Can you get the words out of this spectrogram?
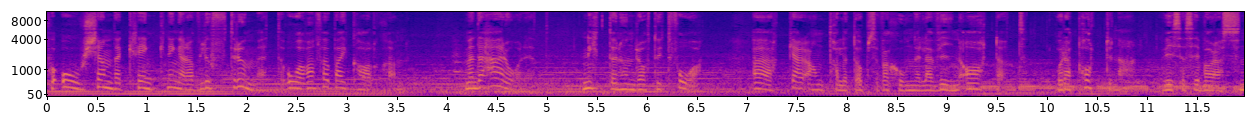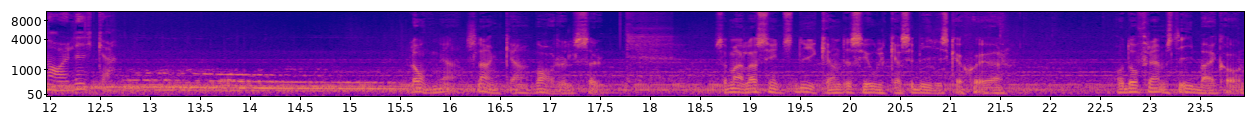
på okända kränkningar av luftrummet ovanför Baikalsjön. Men det här året, 1982, ökar antalet observationer lavinartat och rapporterna visar sig vara snarlika. Långa, slanka varelser som alla synts dykandes i olika sibiriska sjöar. Och då främst i Baikal.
